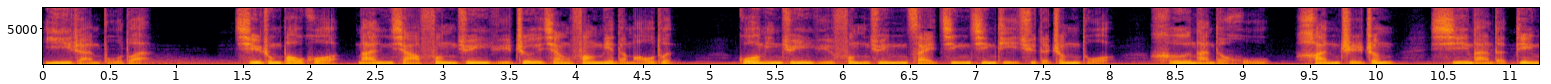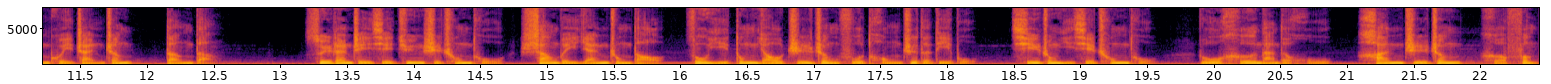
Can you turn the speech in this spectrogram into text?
依然不断，其中包括南下奉军与浙江方面的矛盾，国民军与奉军在京津地区的争夺，河南的胡汉之争，西南的滇桂战争等等。虽然这些军事冲突尚未严重到足以动摇执政府统治的地步，其中一些冲突。如河南的胡汉之争和奉，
